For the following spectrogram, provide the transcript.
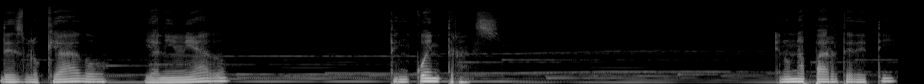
desbloqueado y alineado, te encuentras en una parte de ti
